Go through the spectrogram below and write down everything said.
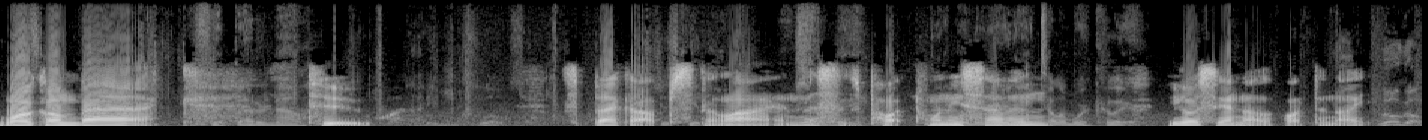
Welcome back Feel better now? to Not even close. Spec Ops The Line. This is part 27. Tell him we're clear. You're gonna see another part tonight. Lugo,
